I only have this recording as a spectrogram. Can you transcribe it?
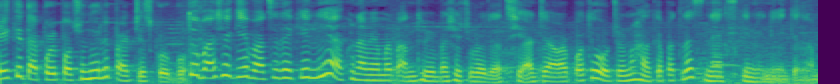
দেখে তারপরে পছন্দ হলে পারচেস করব। তো বাসায় গিয়ে বাচ্চাদেরকে নিয়ে এখন আমি আমার বান্ধবীর বাসায় চলে যাচ্ছি। আর যাওয়ার পথে ওর জন্য হালকা পাতলা স্ন্যাক্স কিনে নিয়ে গেলাম।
